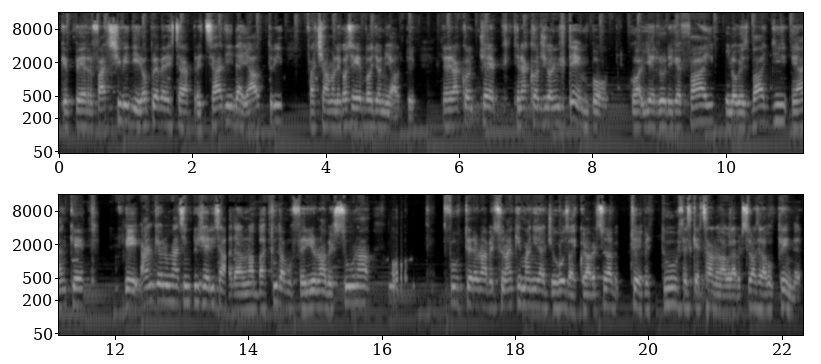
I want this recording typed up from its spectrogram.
che per farci vedere oppure per essere apprezzati dagli altri facciamo le cose che vogliono gli altri. Te ne, raccon- cioè, te ne accorgi con il tempo, con gli errori che fai, quello che sbagli e anche che anche una semplice risata, una battuta può ferire una persona o sfottere una persona anche in maniera giocosa e quella persona, cioè per, tu stai scherzando ma quella persona se la può prendere.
